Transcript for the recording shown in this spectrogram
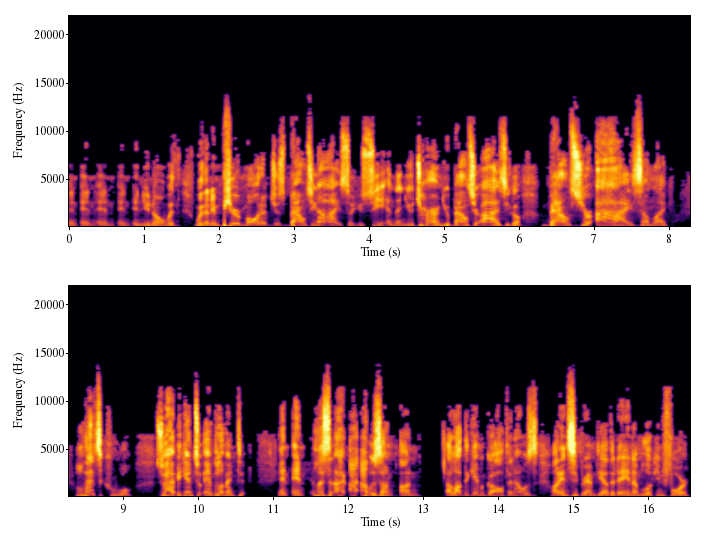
and, and, and, and, and, you know, with, with an impure motive, just bouncing eyes. So you see, and then you turn, you bounce your eyes. You go, bounce your eyes. I'm like, oh, that's cool. So I began to implement it. And, and listen, I, I was on, on I love the game of golf, and I was on Instagram the other day, and I'm looking for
